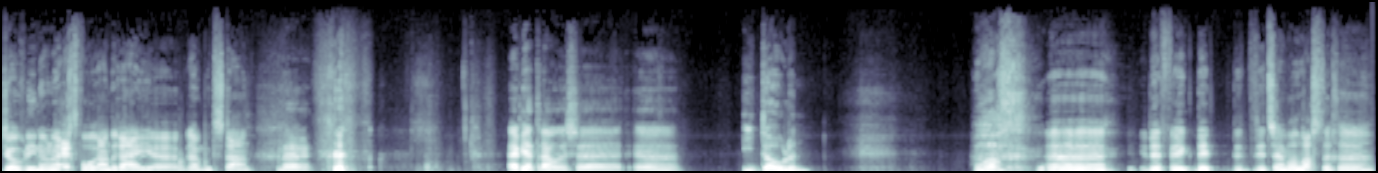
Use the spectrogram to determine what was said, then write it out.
Joe Verlino nou echt vooraan de rij eh, zou moeten staan. Nee. Heb jij trouwens eh, eh, idolen? Ach, dit, vind ik, dit, dit, dit zijn wel lastige...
